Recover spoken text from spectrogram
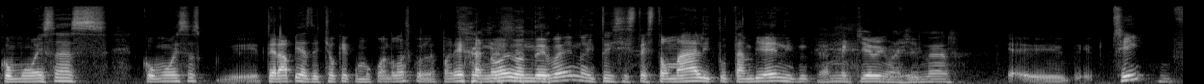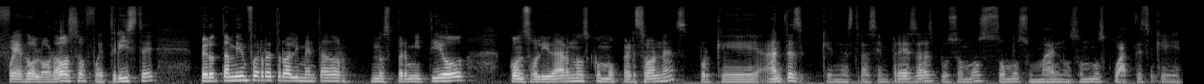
como esas como esas eh, terapias de choque, como cuando vas con la pareja, ¿no? Donde, bueno, y tú hiciste esto mal y tú también. Y, ya me quiero imaginar. Eh, sí, fue doloroso, fue triste, pero también fue retroalimentador. Nos permitió consolidarnos como personas, porque antes que nuestras empresas, pues somos, somos humanos, somos cuates que,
